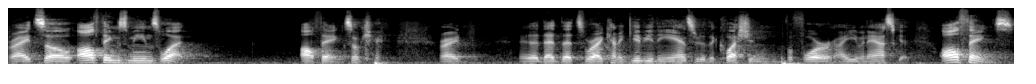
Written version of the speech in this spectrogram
right? So all things means what? All things, okay, right? That, that's where I kind of give you the answer to the question before I even ask it. All things.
